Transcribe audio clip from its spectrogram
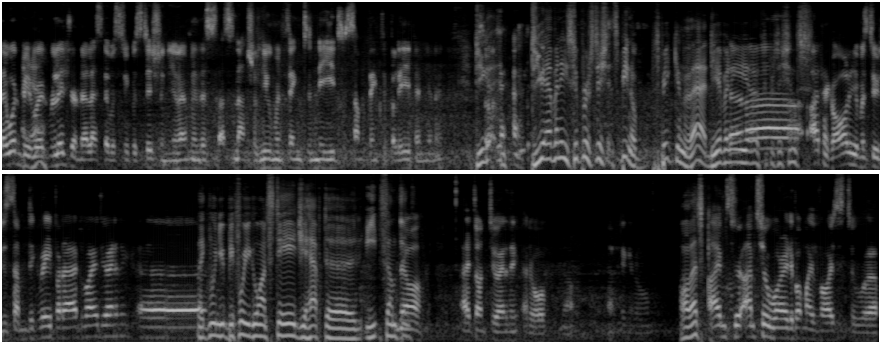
there wouldn't be Yeah. re- religion unless there was superstition. You know, I mean, that's, that's a natural human thing to need something to believe in. You know, do you do you have any superstitions? Speaking of speaking of that, do you have any uh, superstitions? I think all humans do to some degree, but uh, do I do anything? Uh, Like when you before you go on stage, you have to eat something. no, I don't do anything at all. No, nothing at all. Oh, that's I'm too I'm too worried about my voice to uh,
